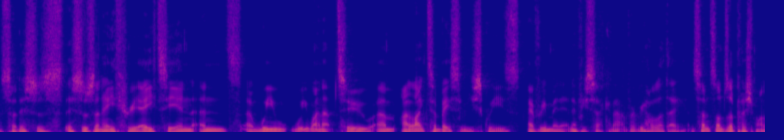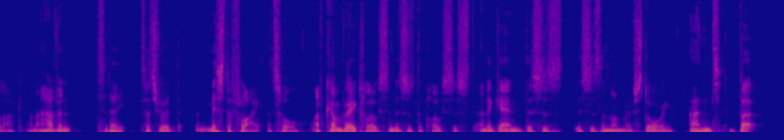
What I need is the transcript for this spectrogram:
so this was this was an A380 and and and we we went up to um I like to basically squeeze every minute and every second out of every holiday. And sometimes I push my luck and I haven't today. Touch wood missed a flight at all. I've come very close and this was the closest. And again this is this is the non-rev story. And but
